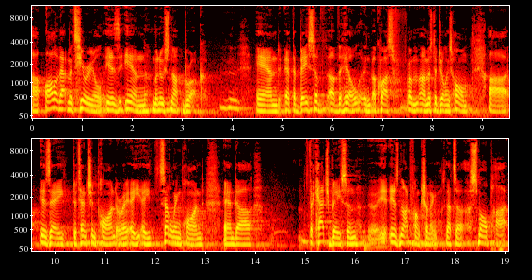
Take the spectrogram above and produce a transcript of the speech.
uh, all of that material is in Monusnock Brook. And at the base of, of the hill, and across from uh, Mr. Dooling's home, uh, is a detention pond or a, a settling pond. And uh, the catch basin uh, is not functioning. That's a, a small part.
